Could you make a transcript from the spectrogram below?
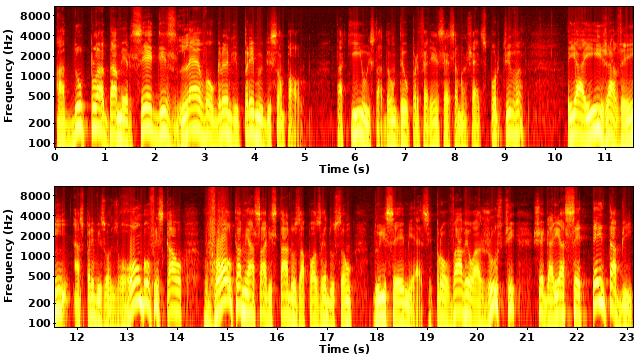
a dupla da Mercedes leva o Grande Prêmio de São Paulo. Está aqui, o Estadão deu preferência a essa manchete esportiva. E aí já vem as previsões. Rombo fiscal volta a ameaçar estados após redução do ICMS. Provável ajuste chegaria a 70 bi.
